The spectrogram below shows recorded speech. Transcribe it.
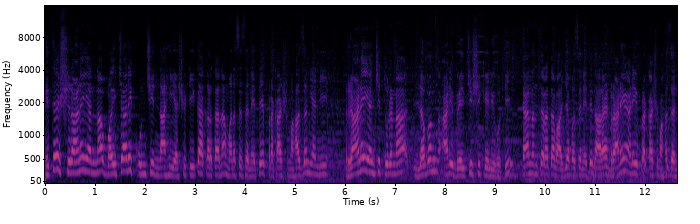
नितेश राणे यांना वैचारिक उंची नाही अशी टीका करताना मनसेचे नेते प्रकाश महाजन यांनी राणे यांची तुलना लवंग आणि वेलचीशी केली होती. त्यानंतर आता भाजपचे नेते नारायण राणे आणि प्रकाश महाजन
